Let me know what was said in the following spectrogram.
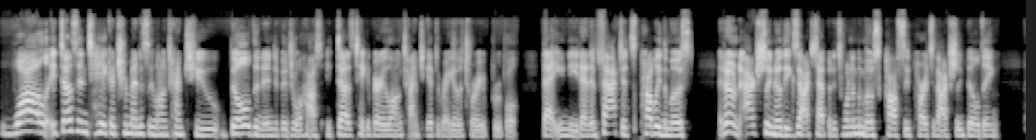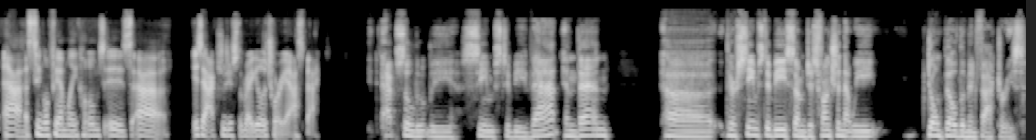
while it doesn't take a tremendously long time to build an individual house, it does take a very long time to get the regulatory approval that you need. And in fact, it's probably the most, I don't actually know the exact step, but it's one of the most costly parts of actually building uh, single family homes is, uh, is actually just the regulatory aspect. It absolutely seems to be that. And then uh, there seems to be some dysfunction that we don't build them in factories.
